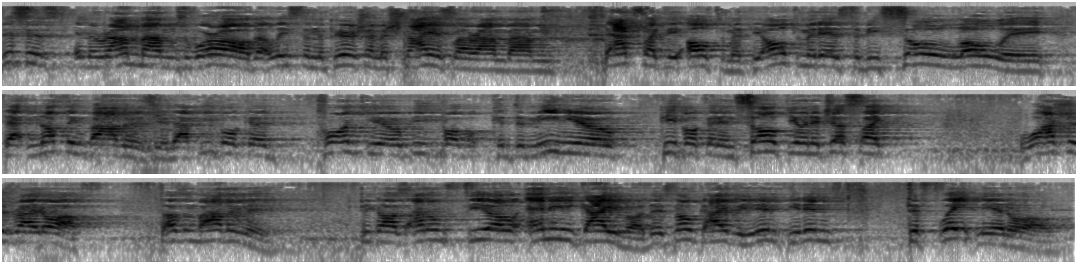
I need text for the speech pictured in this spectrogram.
This is in the Rambam's world, at least in the Pirush Mishnayis La Rambam. That's like the ultimate. The ultimate is to be so lowly that nothing bothers you, that people could taunt you, people could demean you, people could insult you, and it just like washes right off. Doesn't bother me because I don't feel any gaiva. There's no gaiva. You didn't, you didn't deflate me at all.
